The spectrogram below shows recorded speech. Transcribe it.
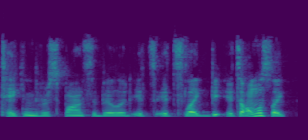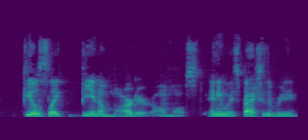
taking the responsibility it's it's like it's almost like feels like being a martyr almost. Anyways back to the reading.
